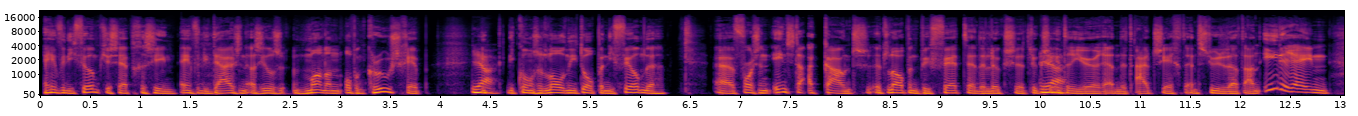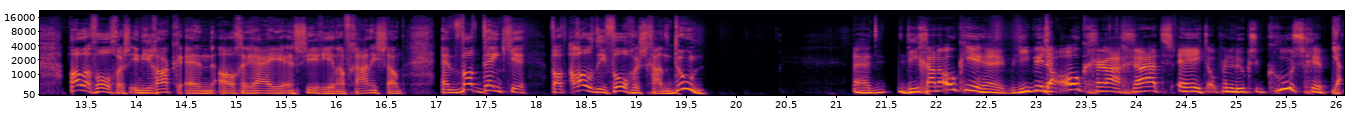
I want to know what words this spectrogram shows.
een van die filmpjes hebt gezien. Een van die duizend asielmannen op een cruiseschip. Ja. Die, die kon zijn lol niet op en die filmde eh, voor zijn Insta-account het lopend buffet en de luxe, het luxe Ja. interieur en het uitzicht. En stuurde dat aan iedereen, alle volgers in Irak en Algerije en Syrië en Afghanistan. En wat denk je wat al die volgers gaan doen? Eh, die gaan ook hierheen. Die willen ook graag gratis eten op een luxe cruiseschip. Ja.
